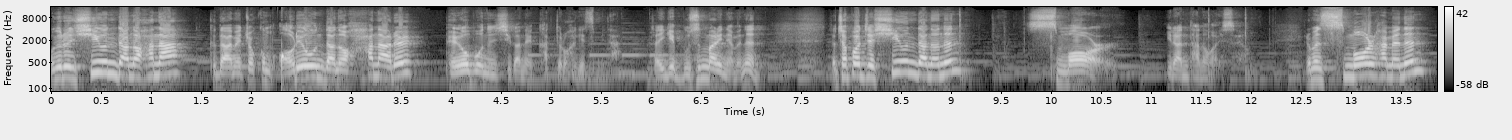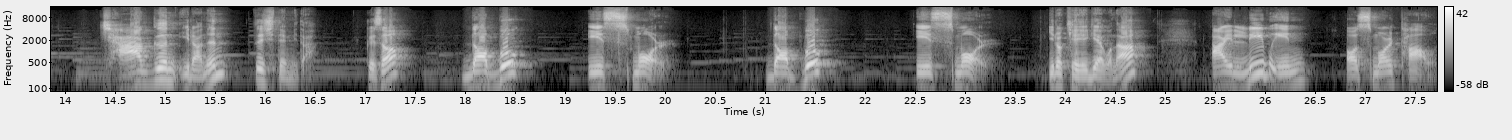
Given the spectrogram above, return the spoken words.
오늘은 쉬운 단어 하나, 그 다음에 조금 어려운 단어 하나를 배워보는 시간을 갖도록 하겠습니다. 자, 이게 무슨 말이냐면은 자, 첫 번째 쉬운 단어는 small 이라는 단어가 있어요. 여러분 small 하면은 작은이라는 뜻이 됩니다. 그래서 the book is small. The book is small. 이렇게 얘기하거나 I live in a small town.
